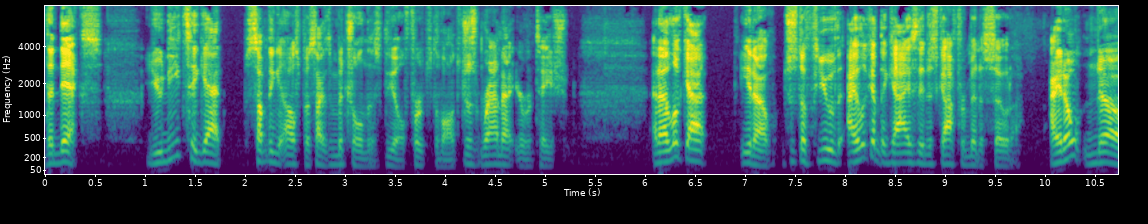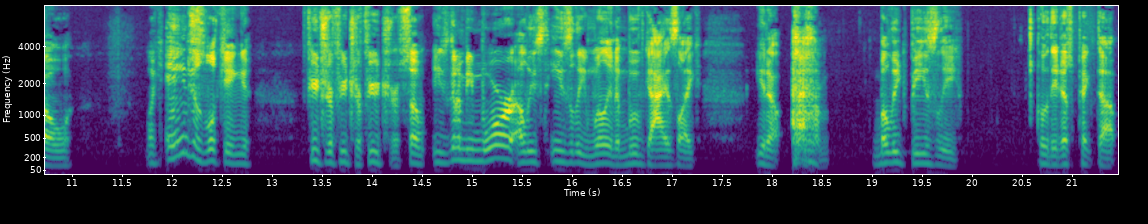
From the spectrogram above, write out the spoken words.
the Knicks, you need to get something else besides Mitchell in this deal. First of all, to just round out your rotation. And I look at you know just a few. I look at the guys they just got from Minnesota. I don't know. Like Ainge is looking future, future, future. So he's going to be more, at least easily willing to move guys like, you know, Malik Beasley, who they just picked up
